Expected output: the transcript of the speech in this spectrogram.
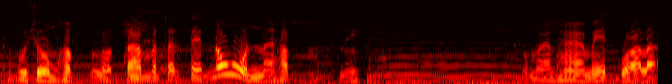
ท่านผู้ชมครับ เราตามมาตั้งแต่โน่นนะครับ นี่ ประมาณ 5 เมตรกว่าละ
